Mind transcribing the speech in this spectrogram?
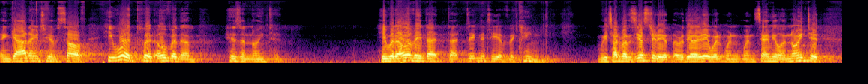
and gathering to himself, he would put over them his anointed. He would elevate that, that dignity of the king. We talked about this yesterday or the other day when, when, when Samuel anointed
